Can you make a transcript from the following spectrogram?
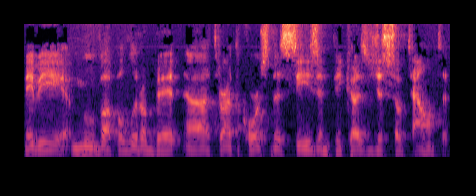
maybe move up a little bit uh, throughout the course of this season because he's just so talented.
